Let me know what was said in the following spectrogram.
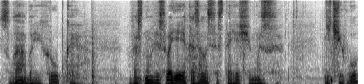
слабое и хрупкое, в основе своей оказалось состоящим из ничего.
